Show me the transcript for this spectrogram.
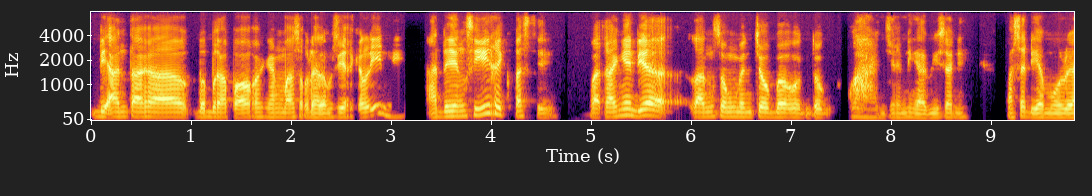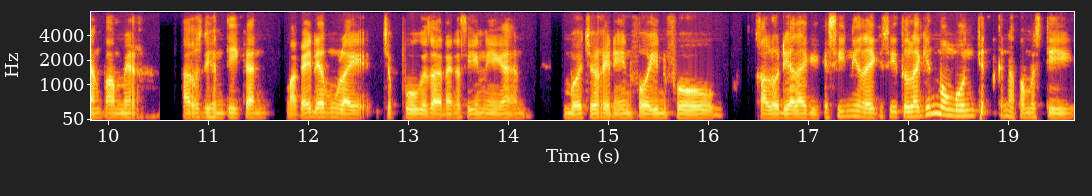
di antara beberapa orang yang masuk dalam circle ini, ada yang sirik pasti. Makanya dia langsung mencoba untuk, wah anjir ini nggak bisa nih. Masa dia mulu yang pamer harus dihentikan. Makanya dia mulai cepu ke sana ke sini kan. Bocorin info-info kalau dia lagi ke sini, lagi ke situ. Lagian mau nguntit kenapa mesti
